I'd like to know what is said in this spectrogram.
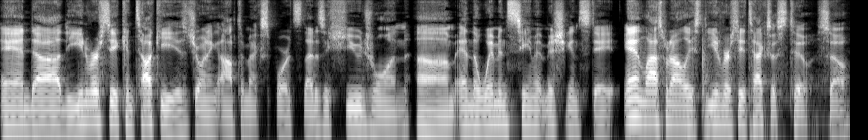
And uh, the University of Kentucky is joining OptimX Sports. That is a huge one. Um, and the women's team at Michigan State. And last but not least, the University of Texas, too. So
